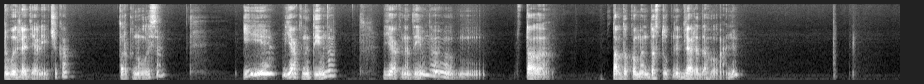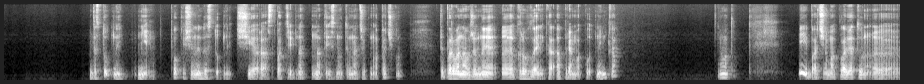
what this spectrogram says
у вигляді олівчика. Торкнулися. І як не дивно, як не дивно, стала, став документ доступний для редагування. Доступний? Ні, поки що не доступний. Ще раз потрібно натиснути на цю кнопочку. Тепер вона вже не е, кругленька, а прямокутненька. От. І бачимо, клавіатура, е,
